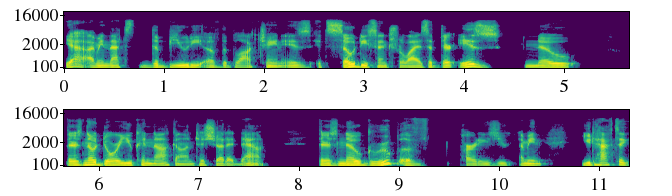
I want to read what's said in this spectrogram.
Yeah i mean that's the beauty of the blockchain is it's so decentralized that there is no there's no door you can knock on to shut it down. There's no group of parties you i mean you'd have to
